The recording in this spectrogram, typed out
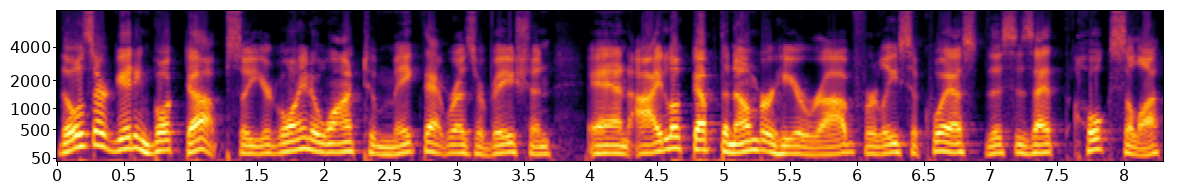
those are getting booked up. So you're going to want to make that reservation. And I looked up the number here, Rob, for Lisa Quist. This is at Hok-Si-La,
